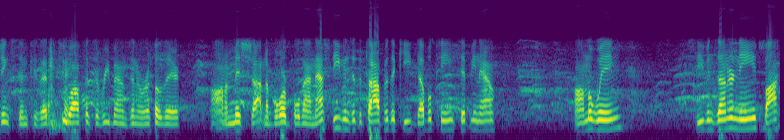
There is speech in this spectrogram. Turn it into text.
jinxed him because that's two offensive rebounds in a row there on a missed shot and a board pull down. Now Stevens at the top of the key, double team, Tippy now on the wing. Stevens underneath, box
